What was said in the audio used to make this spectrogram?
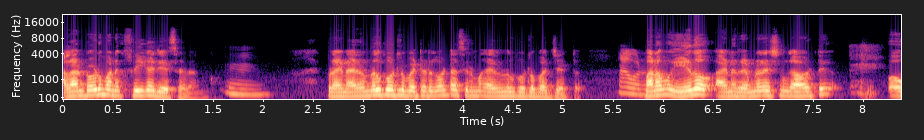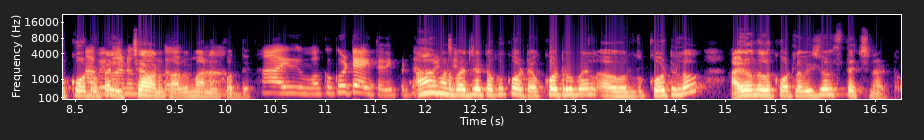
అలాంటి వాడు మనకు ఫ్రీగా చేశాడు అనుకో. ఇప్పుడు ఆయన ఐదు వందల కోట్లు పెట్టాడు కాబట్టి ఆ సినిమాకి ఐదు వందల కోట్ల బడ్జెట్ అవును. మనం ఏదో ఆయన రెమ్యునరేషన్ కాబట్టి కోటి రూపాయలు ఇచ్చామనుకో. అభిమానం. కొద్ది ఒక కోటే అవుతుంది ఇప్పుడు మన. బడ్జెట్ ఒక కోటి ఒక కోటి రూపాయలు కోటిలో ఐదు వందల కోట్ల విజువల్స్ తెచ్చినట్టు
